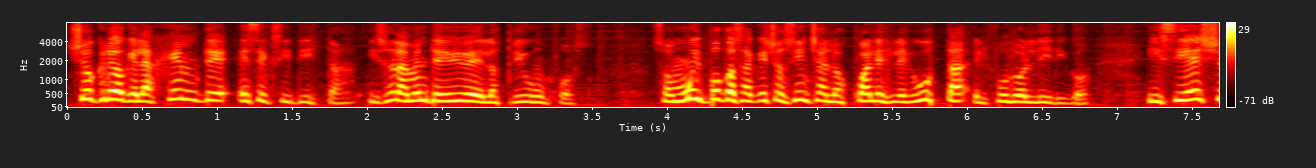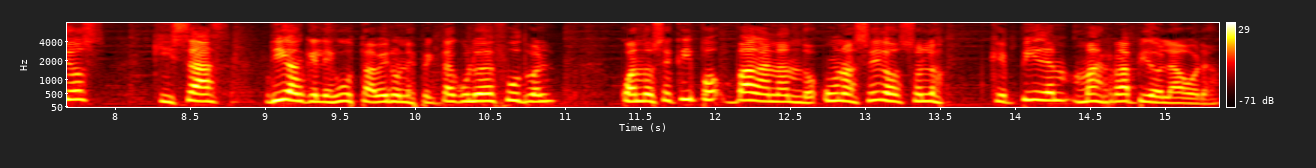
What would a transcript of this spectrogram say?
Yo creo que la gente es exitista y solamente vive de los triunfos. Son muy pocos aquellos hinchas los cuales les gusta el fútbol lírico. Y si ellos quizás digan que les gusta ver un espectáculo de fútbol, cuando su equipo va ganando 1 a 0 son los que piden más rápido la hora.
